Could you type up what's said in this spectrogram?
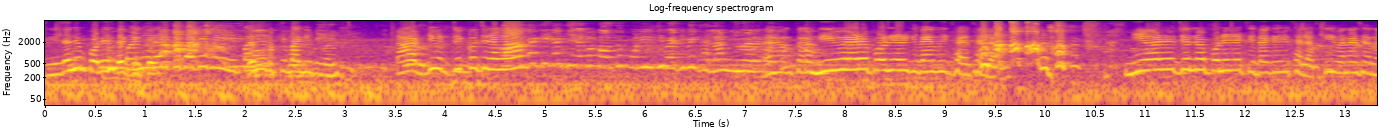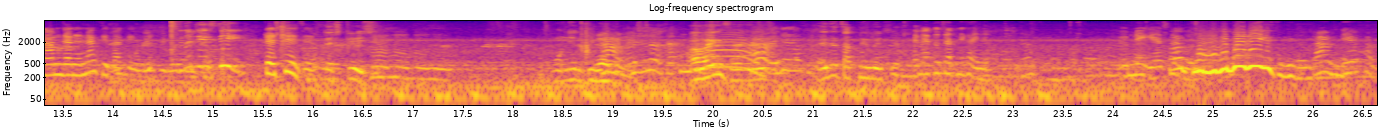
কি জানি পনির পনির কিবা কিবি পনির কিবা কিবি আর ঠিক ঠিক করছি না নিউ ইয়ারে পনিরের কিবা কিবি খেলাম। নিউ ইয়ারের জন্য পনিরের কিবা কিবি খেলাম। কি বানাইছে নাম জানি না কিবা কিবি টেস্টি হয়েছে। টেস্টি হুম হুম হুম পনির কিবা কিবি হয়ে গেছে এই যে চাটনি লইছি আমি। এত চাটনি খাই না। এমনি গ্যাস হ্যাঁ দিয়ে খাব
